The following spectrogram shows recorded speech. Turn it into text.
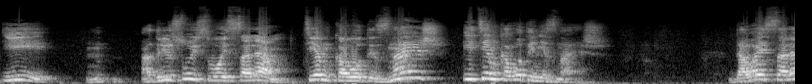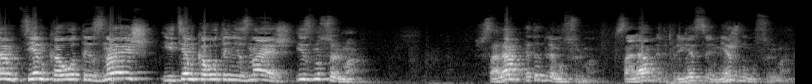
И адресуй свой салям тем, кого ты знаешь, и тем, кого ты не знаешь. Давай салям тем, кого ты знаешь, и тем, кого ты не знаешь, из мусульман. Салям это для мусульман. Салям это приветствие между мусульманами.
